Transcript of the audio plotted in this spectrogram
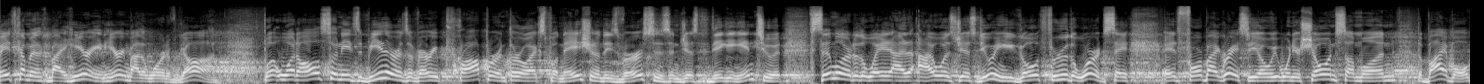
Faith cometh by hearing, and hearing by the Word of God. But what also needs to be there is a very proper and thorough explanation of these verses and just digging into it, similar to the way I, I was just doing. You go through the Word, say, it's for by grace. So, you know, when you're showing someone the Bible,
